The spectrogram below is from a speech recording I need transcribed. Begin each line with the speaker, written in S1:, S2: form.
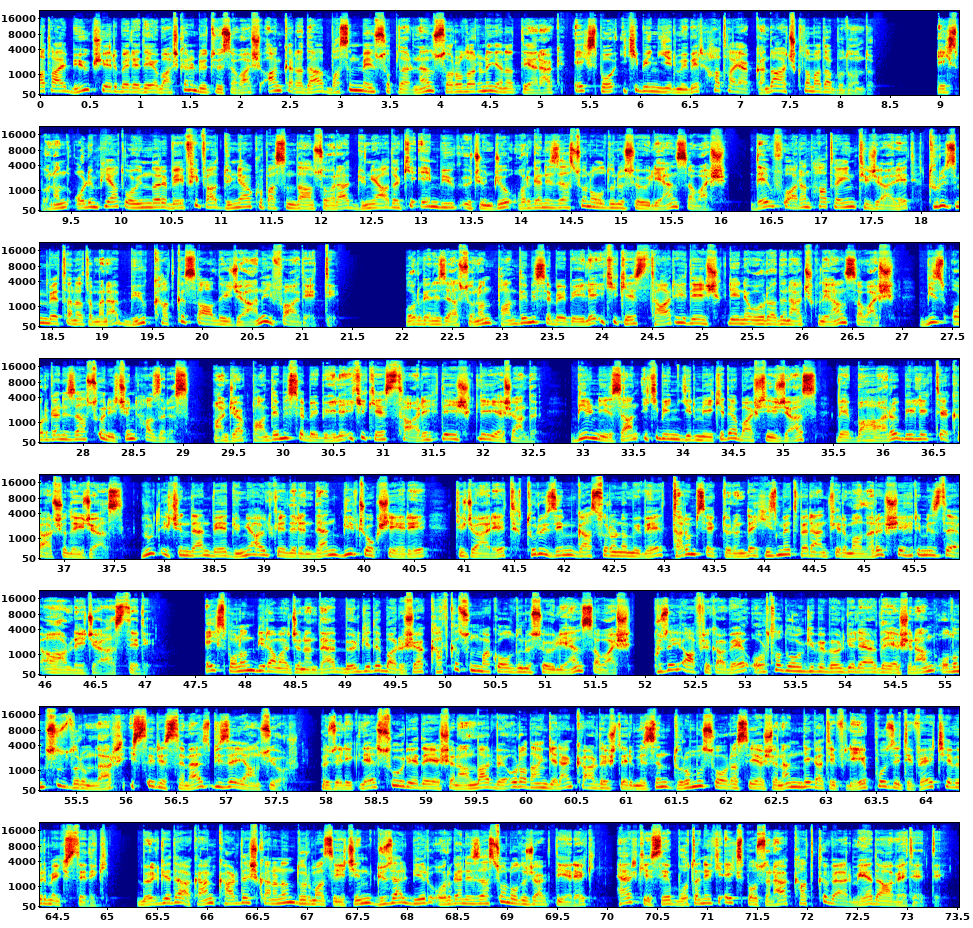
S1: Hatay Büyükşehir Belediye Başkanı Lütfü Savaş, Ankara'da basın mensuplarının sorularını yanıtlayarak Expo 2021 Hatay hakkında açıklamada bulundu. Expo'nun olimpiyat oyunları ve FIFA Dünya Kupası'ndan sonra dünyadaki en büyük üçüncü organizasyon olduğunu söyleyen Savaş, dev fuarın Hatay'ın ticaret, turizm ve tanıtımına büyük katkı sağlayacağını ifade etti. Organizasyonun pandemi sebebiyle iki kez tarih değişikliğine uğradığını açıklayan Savaş, biz organizasyon için hazırız. Ancak pandemi sebebiyle iki kez tarih değişikliği yaşandı. 1 Nisan 2022'de başlayacağız ve baharı birlikte karşılayacağız. Yurt içinden ve dünya ülkelerinden birçok şehri, ticaret, turizm, gastronomi ve tarım sektöründe hizmet veren firmaları şehrimizde ağırlayacağız dedi. Expo'nun bir amacının da bölgede barışa katkı sunmak olduğunu söyleyen Savaş, Kuzey Afrika ve Orta Doğu gibi bölgelerde yaşanan olumsuz durumlar ister istemez bize yansıyor. Özellikle Suriye'de yaşananlar ve oradan gelen kardeşlerimizin durumu sonrası yaşanan negatifliği pozitife çevirmek istedik. Bölgede akan kardeş kanının durması için güzel bir organizasyon olacak diyerek herkesi Botanik Expo'suna katkı vermeye davet etti.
